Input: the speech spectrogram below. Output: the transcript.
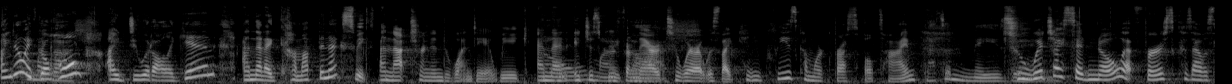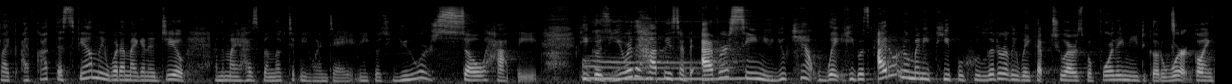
I know. Oh I'd my go home. I'd do it all again, and then I'd come up the next week, and that turned into one day a week, and then Oh it just grew oh my from there to where it was like, "Can you please come work for us full time?" That's amazing. To which I said no at first because I was like, I've got this family. What am I going to do? And then my husband looked at me one day and he goes, You are so happy. He goes, You are the happiest I've ever seen you. You can't wait. He goes, I don't know many people who literally wake up two hours before they need to go to work going,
